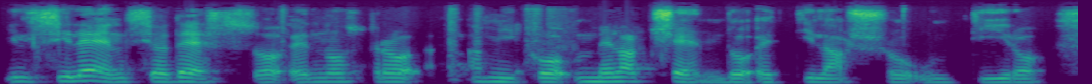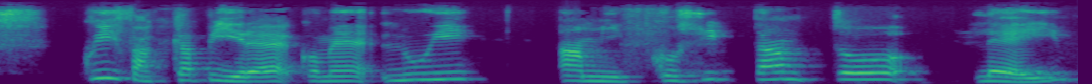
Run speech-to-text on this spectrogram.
il silenzio adesso è nostro amico, me l'accendo e ti lascio un tiro. Qui fa capire come lui ami così tanto lei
